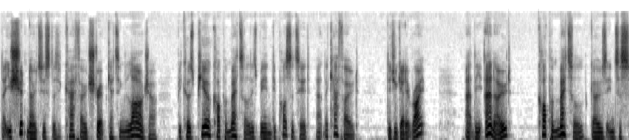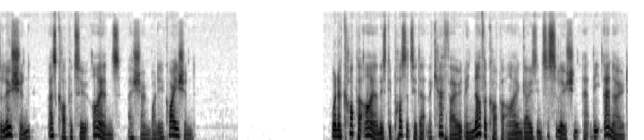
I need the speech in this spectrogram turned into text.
that you should notice the cathode strip getting larger because pure copper metal is being deposited at the cathode. Did you get it right? At the anode, copper metal goes into solution as copper 2 ions, as shown by the equation. When a copper ion is deposited at the cathode, another copper ion goes into solution at the anode.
